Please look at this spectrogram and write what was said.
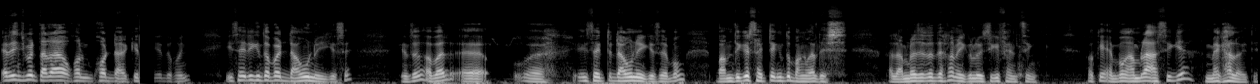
অ্যারেঞ্জমেন্ট তারা এখন ফর্ডা আর কি। দেখুন, এই সাইডে কিন্তু আবার ডাউন হয়ে গেছে। কিন্তু আবার এই সাইডটা ডাউন হয়ে গেছে এবং বাম দিকের সাইডটা কিন্তু বাংলাদেশ। আর আমরা যেটা দেখলাম, এগুলো হচ্ছে কি ফেন্সিং ওকে এবং আমরা আসি গিয়া মেঘালয়তে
